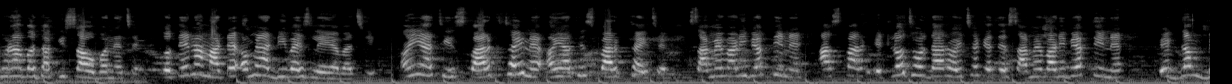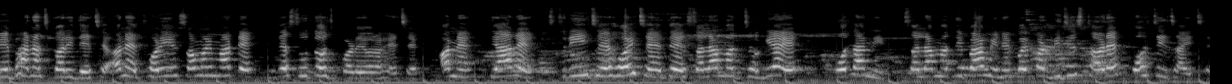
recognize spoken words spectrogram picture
ઘણા બધા કિસ્સાઓ બને છે. તો તેના માટે અમે આ ડિવાઇસ લઈ આવ્યા છીએ. અહીંયાથી સ્પાર્ક થઈને અહીંયાથી સ્પાર્ક થાય છે. સામેવાળી વ્યક્તિને આ સ્પાર્ક એટલો જોરદાર હોય છે કે તે સામેવાળી વ્યક્તિને એકદમ બેભાન જ કરી દે છે અને થોડી સમય માટે તે સૂતો જ પડ્યો રહે છે. અને ત્યારે સ્ત્રી જે હોય છે તે સલામત જગ્યાએ પોતાની સલામતી પામીને કોઈ પણ બીજી સ્થળે પહોંચી જાય છે.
